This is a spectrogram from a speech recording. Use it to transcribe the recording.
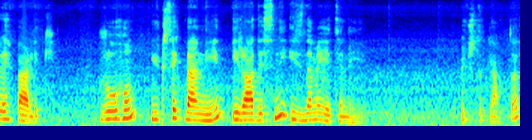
rehberlik. Ruhun, yüksek benliğin iradesini izleme yeteneği. Üç tık yaptık.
